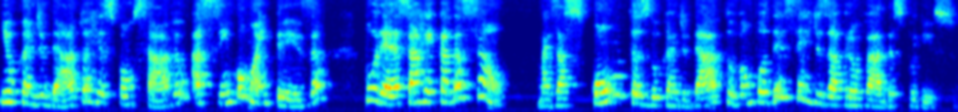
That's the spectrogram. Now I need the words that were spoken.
E o candidato é responsável, assim como a empresa, por essa arrecadação mas as contas do candidato vão poder ser desaprovadas por isso.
